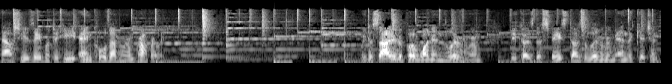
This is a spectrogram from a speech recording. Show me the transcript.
Now she is able to heat and cool that room properly. We decided to put one in the living room because the space does the living room and the kitchen.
